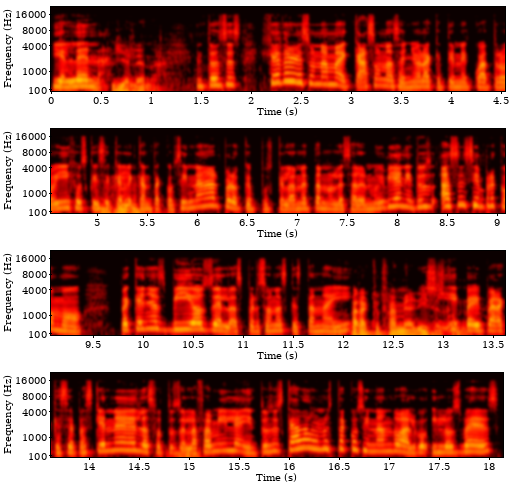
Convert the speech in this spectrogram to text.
Y Elena. Y Elena. Entonces, Heather es una ama de casa, una señora que tiene cuatro hijos, que dice que le encanta cocinar, pero que pues que la neta no le salen muy bien. Y entonces hacen siempre como pequeñas bios de las personas que están ahí. Para que familiarices y, y para que sepas quién es, las fotos de la familia. Y entonces cada uno está cocinando algo y los ves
